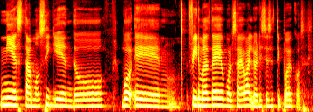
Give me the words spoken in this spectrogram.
ni estamos siguiendo eh, firmas de bolsa de valores y ese tipo de cosas.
